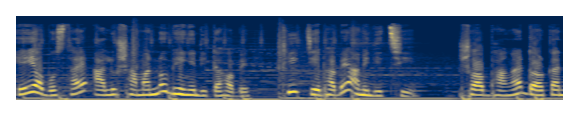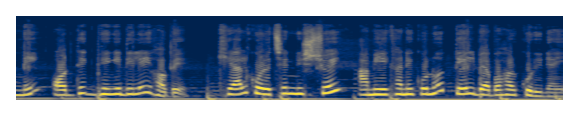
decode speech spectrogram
এই অবস্থায় আলু সামান্য ভেঙে দিতে হবে, ঠিক যেভাবে আমি দিচ্ছি। সব ভাঙার দরকার নেই, অর্ধেক ভেঙে দিলেই হবে। খেয়াল করেছেন নিশ্চয়ই? আমি এখানে কোনো তেল ব্যবহার করি নাই।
